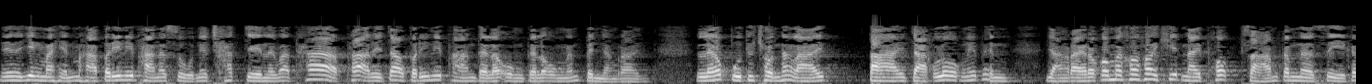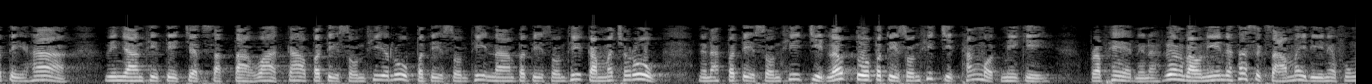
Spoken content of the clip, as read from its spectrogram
นี่ยิ่งมาเห็นมหาปรินิพานสูตรเนี่ยชัดเจนเลยว่า ถ้าพระอริยเจ้าปรินิพานแต่ละองค์แต่ละองค์นั้นเป็นอย่างไร แล้วปุถุชนทั้งหลายตายจากโลกนี้เป็นอย่างไร เราก็มาค่อยๆคิดในภพสามกำเนิดสี่คติห้า วิญญาณทิติเจ็ดสัตตาวาเก้าปฏิสนธิรูปปฏิสนธินามปฏิสนธิกรรมมชรูปเนี่ยนะปฏิสนธิจิตแล้วตัวปฏิสนธิจิตทั้งหมดมีกี่ประเภทเนี่ยนะเรื่องเหล่านี้เนี่ยถ้าศึกษาไม่ดีเนี่ยฟุ้ง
